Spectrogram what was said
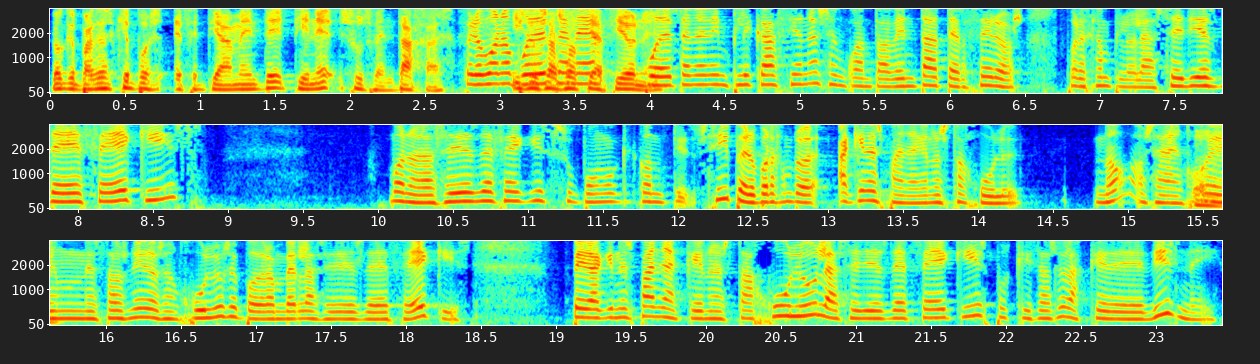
Lo que pasa es que, pues, efectivamente, tiene sus ventajas Pero bueno, y puede sus tener, asociaciones. puede tener implicaciones en cuanto a venta a terceros. Por ejemplo, las series de FX. Bueno, las series de FX supongo que. Sí, pero por ejemplo, aquí en España, que no está Hulu. ¿No? O sea, en, Mm. en Estados Unidos, en Hulu, se podrán ver las series de FX. Pero aquí en España, que no está Hulu, las series de FX, pues quizás se las quede Disney.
